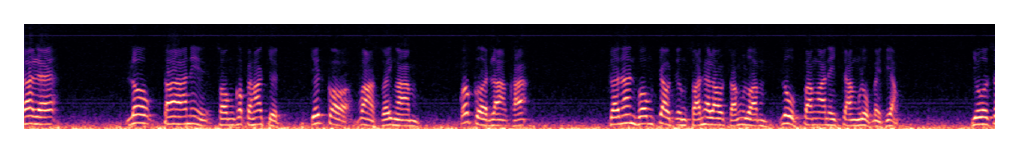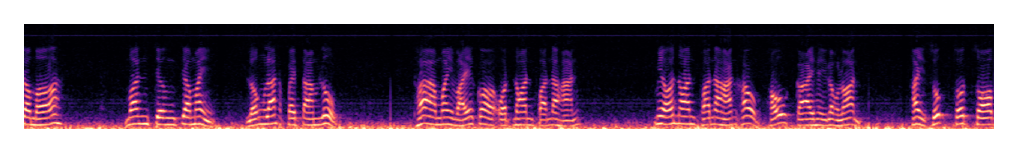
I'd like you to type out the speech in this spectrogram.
นั่นแหละ โรคตานี่ส่องเข้าไปหาจิตจิตก็ว่าสวยงาม ก็เกิดราคะฉะนั้นพงเจ้าจึงสอนให้เราสังรวมรูปฟังอนิจจังรูปไม่เที่ยง อยู่เสมอ มันจึงจะไม่หลงลัดไปตามลูกถ้าไม่ไหวก็อดนอนผ่อนอาหารเมื่ออดนอนผ่อนอาหารเข้าเผากายให้ร้อนร้อน ให้ซุบซดซอม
